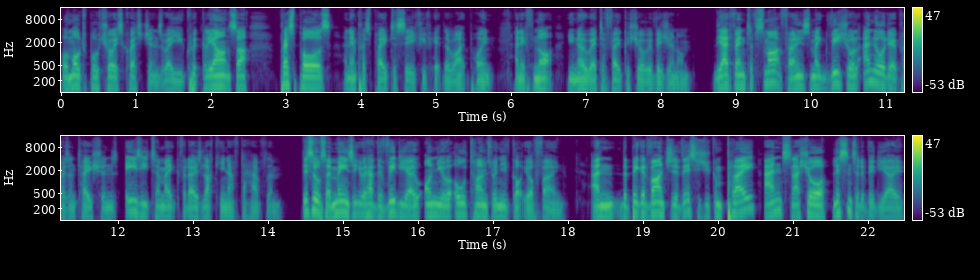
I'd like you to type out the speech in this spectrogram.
or multiple choice questions where you quickly answer, press pause, and then press play to see if you've hit the right point. point, and if not, you know where to focus your revision on. The advent of smartphones make visual and audio presentations easy to make for those lucky enough to have them. This also means that you would have the video on you at all times when you've got your phone. And the big advantage of this is you can play and slash or listen to the video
